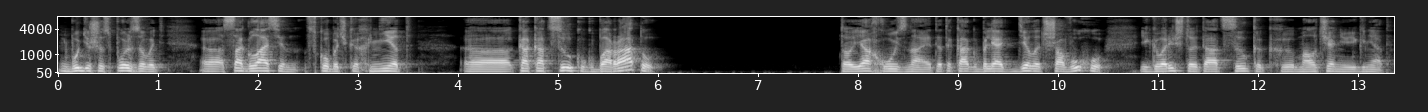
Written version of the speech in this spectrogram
будешь использовать э, согласен в скобочках нет э, как отсылку к Барату, то я хуй знает. Это как, блядь, делать шавуху и говорить, что это отсылка к молчанию ягнят.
